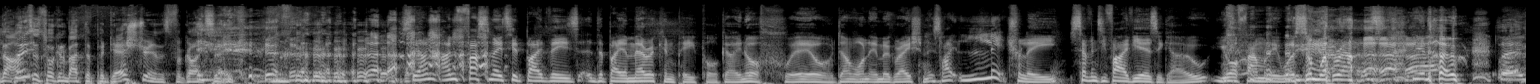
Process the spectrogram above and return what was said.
no i'm just talking about the pedestrians for god's sake See, I'm, I'm fascinated by these the, by American people going, oh, we oh, don't want immigration. It's like literally 75 years ago, your family was somewhere else. You know, like,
